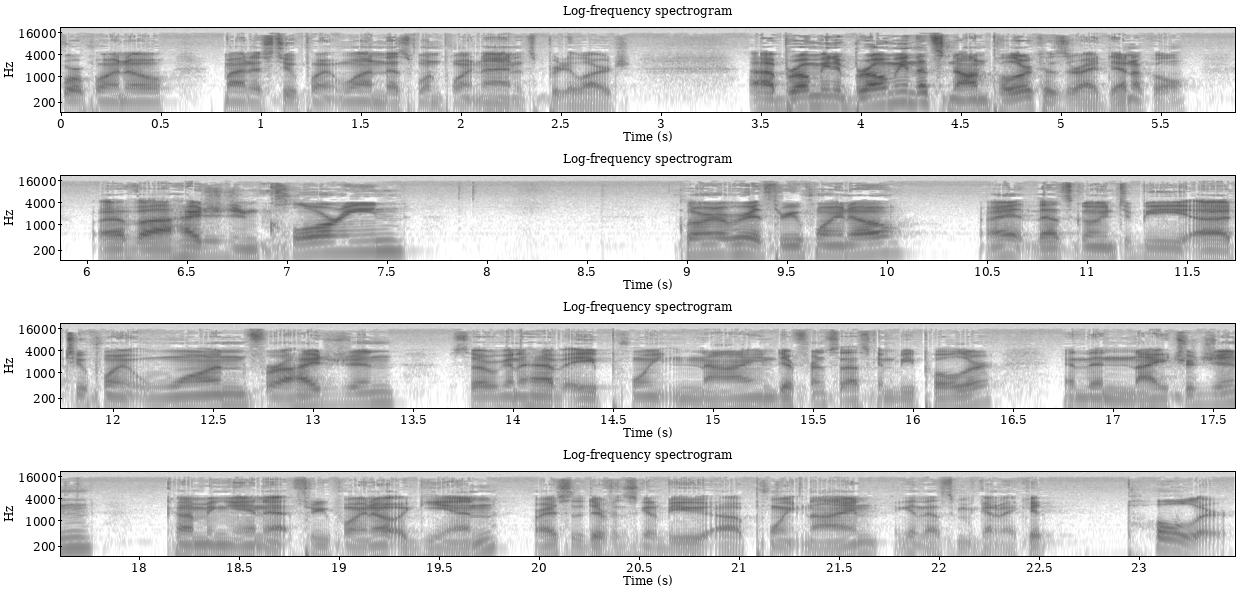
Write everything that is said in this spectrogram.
4.0 minus 2.1, that's 1.9. It's pretty large. Uh, bromine and bromine, that's nonpolar because they're identical. I have uh, hydrogen chlorine. Chlorine over here at 3.0, right? That's going to be uh, 2.1 for a hydrogen. So we're going to have a 0.9 difference. That's going to be polar. And then nitrogen coming in at 3.0 again, right? So the difference is going to be uh, 0.9. Again, that's going to make it polar.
